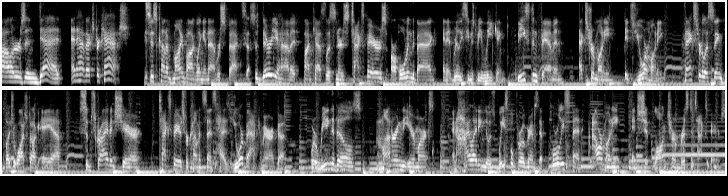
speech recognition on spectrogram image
in debt and have extra cash? It's just kind of mind boggling in that respect. So, there you have it, podcast listeners. Taxpayers are holding the bag, and it really seems to be leaking. Feast and famine, extra money, it's your money. Thanks for listening to Budget Watchdog AF. Subscribe and share. Taxpayers for Common Sense has your back, America. We're reading the bills, monitoring the earmarks, and highlighting those wasteful programs that poorly spend our money and shift long term risk to taxpayers.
